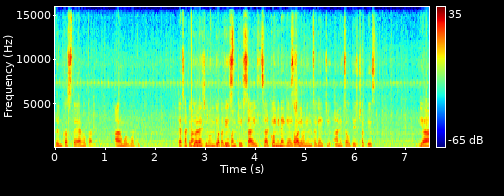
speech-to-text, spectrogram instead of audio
रिंकल्स तयार होतात आर्मोलमध्ये त्यासाठी गळ्याची रुंदी कधी पण तीस साईजसाठी कमी नाही घ्यायची. दोन इंच घ्यायची आणि चौतीस छत्तीस या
